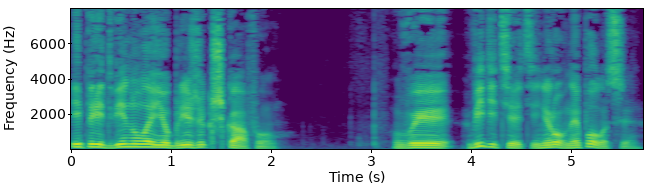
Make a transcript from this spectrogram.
и передвинула ее ближе к шкафу. «Вы видите эти неровные полосы?»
